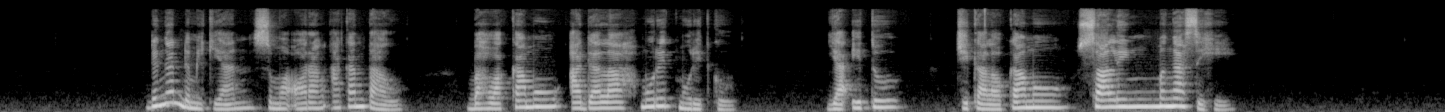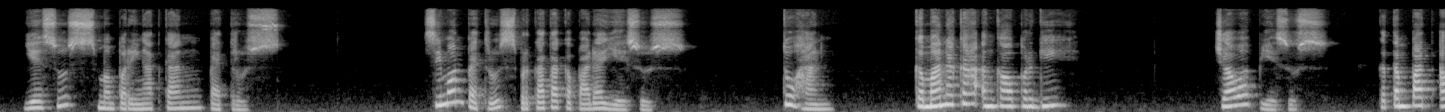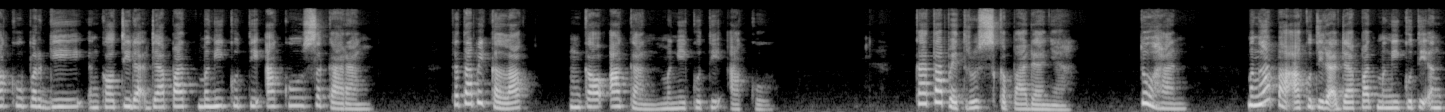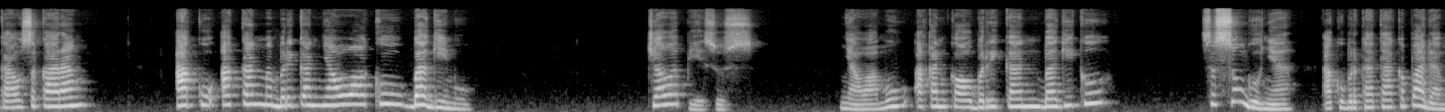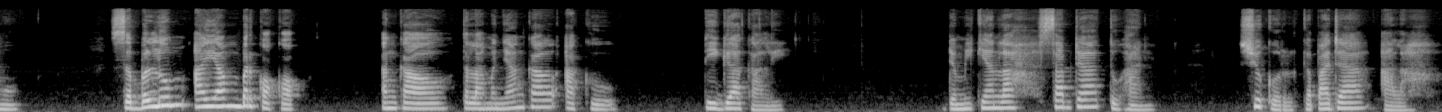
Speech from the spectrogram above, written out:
Dengan demikian, semua orang akan tahu bahwa kamu adalah murid-muridku, yaitu jikalau kamu saling mengasihi. Yesus memperingatkan Petrus. Simon Petrus berkata kepada Yesus, "Tuhan, ke manakah engkau pergi?" Jawab Yesus, ke tempat aku pergi, engkau tidak dapat mengikuti aku sekarang, tetapi kelak engkau akan mengikuti aku. Kata Petrus kepadanya, "Tuhan, mengapa aku tidak dapat mengikuti engkau sekarang? Aku akan memberikan nyawaku bagimu." Jawab Yesus, "Nyawamu akan kau berikan bagiku? Sesungguhnya aku berkata kepadamu, sebelum ayam berkokok, engkau telah menyangkal aku tiga kali. Demikianlah sabda Tuhan. Syukur kepada Allah.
